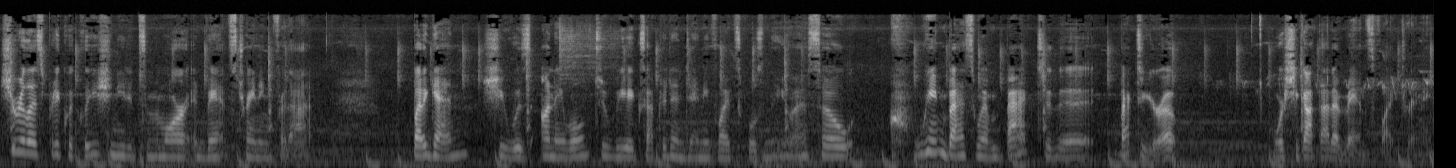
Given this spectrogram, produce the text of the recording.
She realized pretty quickly she needed some more advanced training for that. But again, she was unable to be accepted into any flight schools in the US, so Queen Bess went back to the back to Europe where she got that advanced flight training.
